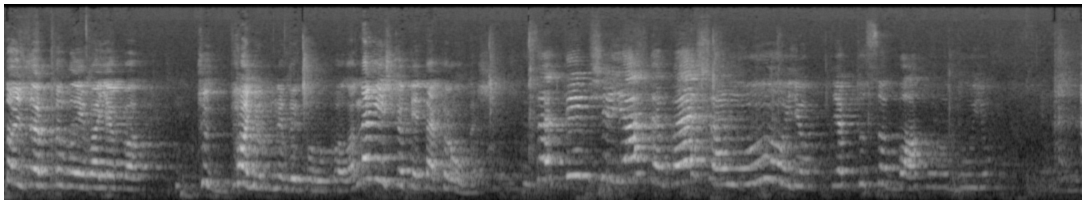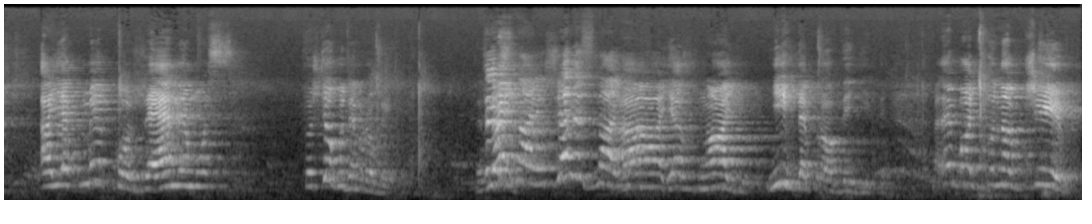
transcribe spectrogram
Той жартовлива яка. Чуть банюк не виколупала. Навіщо ти так робиш? За тим, що я тебе шаную, як ту собаку родую. А як ми поженимось, то що будемо робити? Ти не знаєш, я не знаю. А, я знаю, нігде правди діти. Мене батько навчив.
